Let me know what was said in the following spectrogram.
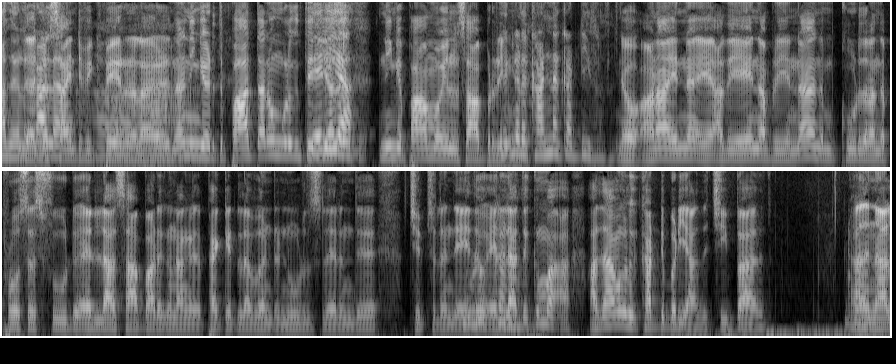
அதுல இந்த colour- சயின்டிஃபிக் பேரெல்லாம் இருந்தா நீங்க எடுத்து பார்த்தாலும் உங்களுக்கு தெரியாது. தெரியாது. நீங்க பாம் ஆயில் சாப்பிடுறீங்க. கண்ணை கட்டிடுறது. ஓ ஆனால் என்ன அது ஏன் அப்படின்னா அந்த கூடுதல் அந்த ப்ரோசஸ் ஃபுட் எல்லா சாப்பாடுக்கும் நாங்கள் பேக்கெட்டில் வேண்ட நூடுல்ஸ்ல இருந்து சிப்ஸ்ல இருந்து ஏதோ எல்லாத்துக்கும் அது அவங்களுக்கு கட்டுப்படி ஆகுது. சீப்பாக இருக்குது அதனால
